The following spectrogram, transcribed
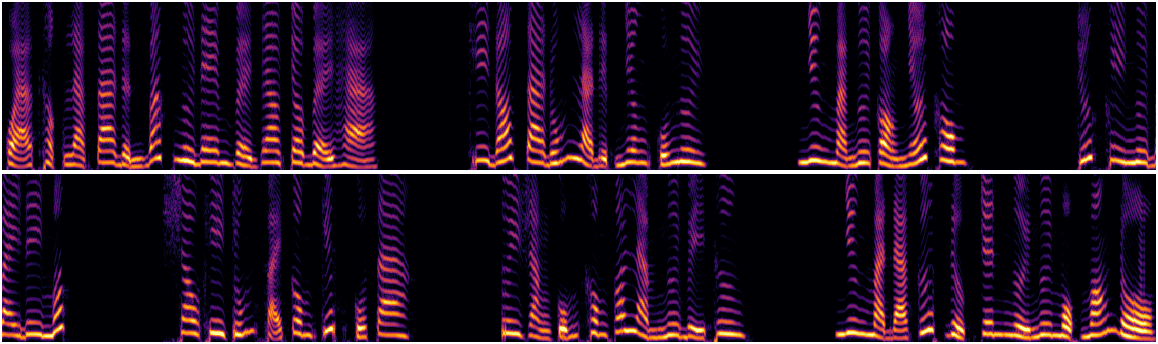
quả thật là ta định bắt ngươi đem về giao cho bệ hạ. Khi đó ta đúng là địch nhân của ngươi. Nhưng mà ngươi còn nhớ không? Trước khi ngươi bay đi mất. Sau khi chúng phải công kích của ta. Tuy rằng cũng không có làm ngươi bị thương. Nhưng mà đã cướp được trên người ngươi một món đồ.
